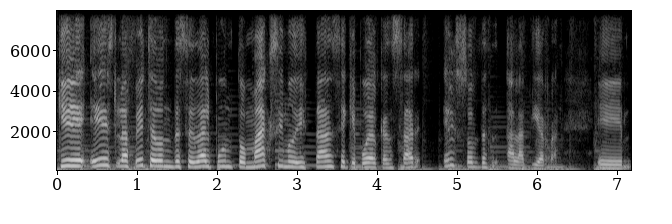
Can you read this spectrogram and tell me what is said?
que es la fecha donde se da el punto máximo de distancia que puede alcanzar el sol a la Tierra. Eh,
